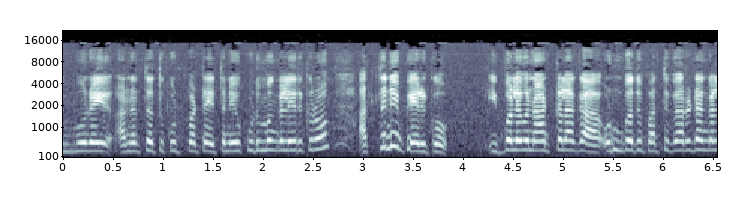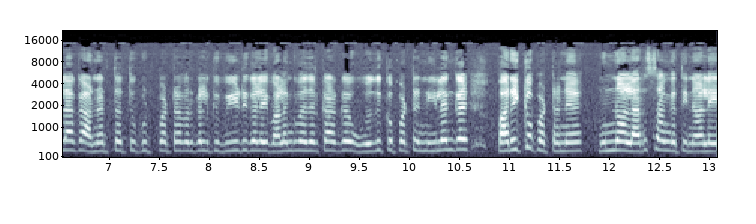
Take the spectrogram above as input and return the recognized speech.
இம்முறை அனர்த்தத்துக்கு உட்பட்ட எத்தனையோ குடும்பங்கள் இருக்கிறோம். அத்தனை பேருக்கும் இவ்வளவு நாட்களாக ஒன்பது பத்து வருடங்களாக அனர்த்தத்துக்குட்பட்டவர்களுக்கு வீடுகளை வழங்குவதற்காக ஒதுக்கப்பட்ட நிலங்கள் பறிக்கப்பட்டன. முன்னாள் அரசாங்கத்தினாலே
